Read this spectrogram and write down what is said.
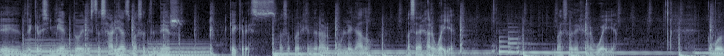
eh, de crecimiento en estas áreas, vas a tener, ¿qué crees? Vas a poder generar un legado, vas a dejar huella, vas a dejar huella. Como,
